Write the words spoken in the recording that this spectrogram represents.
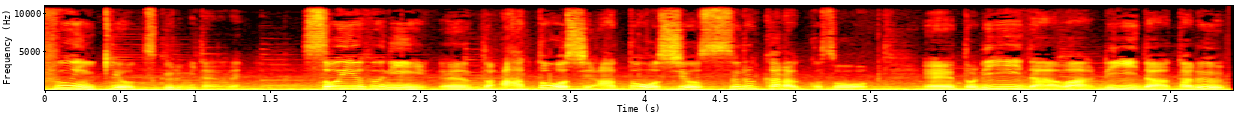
雰囲気を作るみたいなね。そういうふうに、えーと、後押し後押しをするからこそ、えー、とリーダーはリーダーたる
